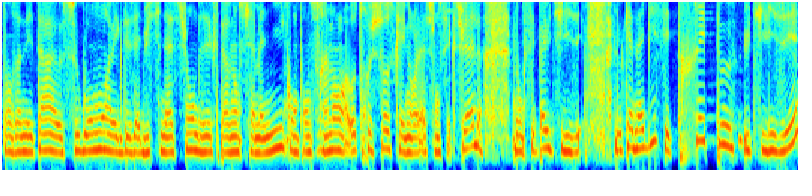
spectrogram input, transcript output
dans un état euh, second avec des hallucinations, des expériences chamaniques. On pense vraiment à autre chose qu'à une relation sexuelle. Donc c'est pas utilisé. Le cannabis est très peu utilisé,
